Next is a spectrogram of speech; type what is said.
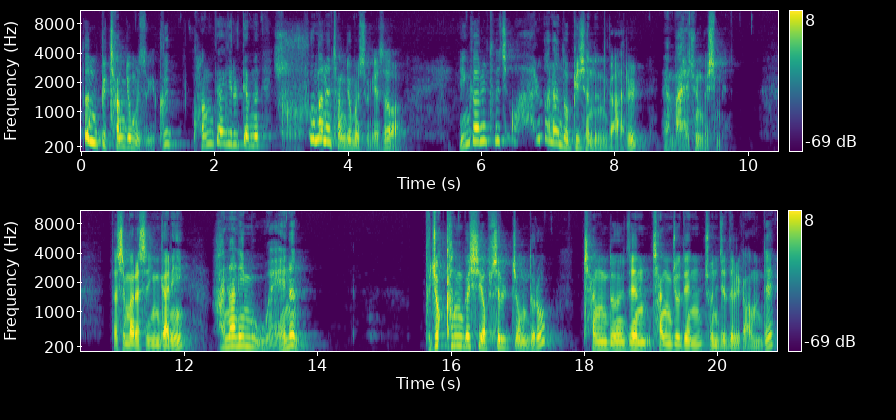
어떤 그 창조물 속에 그 광대하기를 때문에 수많은 창조물 속에서 인간을 도대체 얼마나 높이셨는가를 말해주는 것입니다. 다시 말해서 인간이 하나님 외에는 부족한 것이 없을 정도로 창조된, 창조된 존재들 가운데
